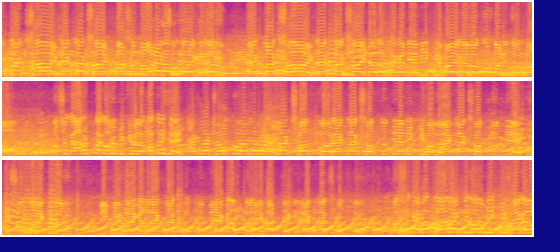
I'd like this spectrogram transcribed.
এক লাখ ষাট এক লাখ ষাট মাসাল্লাহ অনেক সুন্দর একটি গরু এক লাখ ষাট এক লাখ ষাট হাজার টাকা দিয়ে বিক্রি হয়ে গেল কোরবানির জন্য। দর্শক, আরেকটা গরু বিক্রি হলো। কত নিছে? এক লাখ সত্তর, এক লাখ সত্তর এক লাখ সত্তর দিয়ে বিক্রি হলো। এক লাখ সত্তর দিয়ে খুবই সুন্দর একটি গরু বিক্রি হয়ে গেল এক লাখ সত্তর দিয়ে গাবতলি হাট থেকে, এক লাখ সত্তর। দর্শক মাত্র আরও একটি গরু বিক্রি হয়ে গেল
